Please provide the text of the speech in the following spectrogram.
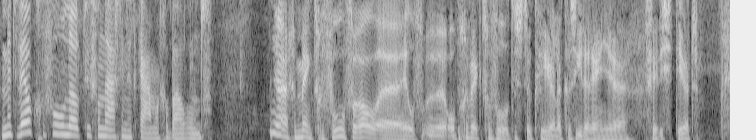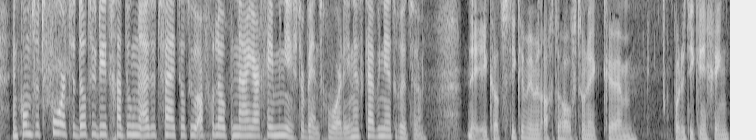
Met welk gevoel loopt u vandaag in het Kamergebouw rond? Ja, gemengd gevoel. Vooral uh, heel uh, opgewekt gevoel. Het is natuurlijk heerlijk als iedereen je feliciteert. En komt het voort dat u dit gaat doen uit het feit dat u afgelopen najaar geen minister bent geworden in het kabinet Rutte? Nee, ik had stiekem in mijn achterhoofd toen ik uh, politiek inging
